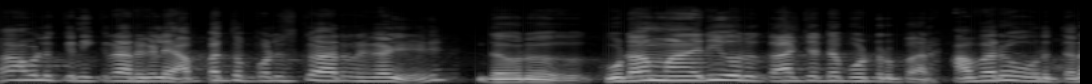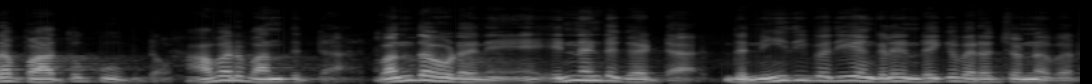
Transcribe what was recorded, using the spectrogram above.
காவலுக்கு நிற்கிறார்களே. அப்பத்த போலீஸ்காரர்கள் இந்த ஒரு குடம் மாதிரி ஒரு காய்ச்சட்டை போட்டிருப்பார். அவரை ஒருத்தரை பார்த்து கூப்பிட்டோம். அவர் வந்துட்டார். வந்த உடனே என்னென்று கேட்டார். இந்த நீதிபதி எங்களை இன்றைக்கு வர சொன்னவர்.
